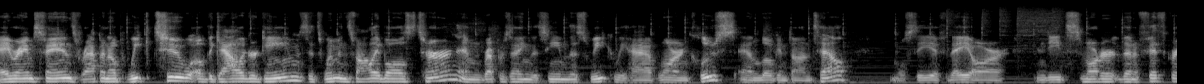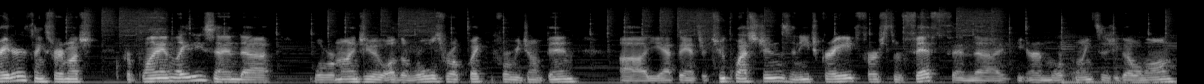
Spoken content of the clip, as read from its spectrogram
Hey, Rams fans, wrapping up week two of the Gallagher Games. It's women's volleyball's turn, and representing the team this week, we have Lauren Kloos and Logan Dontell. We'll see if they are indeed smarter than a fifth grader. Thanks very much for playing, ladies, and uh, we'll remind you of the rules real quick before we jump in. Uh, you have to answer two questions in each grade, first through fifth, and uh, you earn more points as you go along.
